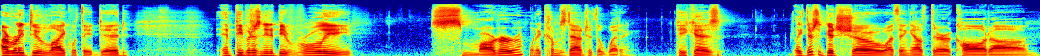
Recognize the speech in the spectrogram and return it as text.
I really do like what they did. And people just need to be really smarter when it comes down to the wedding. Because like there's a good show I think out there called um,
